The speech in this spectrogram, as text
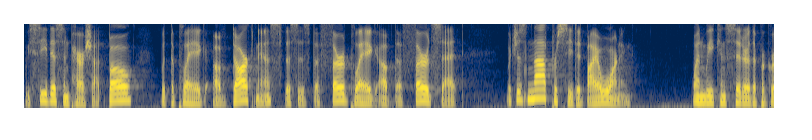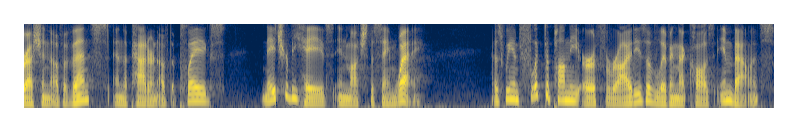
We see this in Parashat Bo with the plague of darkness. This is the third plague of the third set, which is not preceded by a warning. When we consider the progression of events and the pattern of the plagues, nature behaves in much the same way. As we inflict upon the earth varieties of living that cause imbalance,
